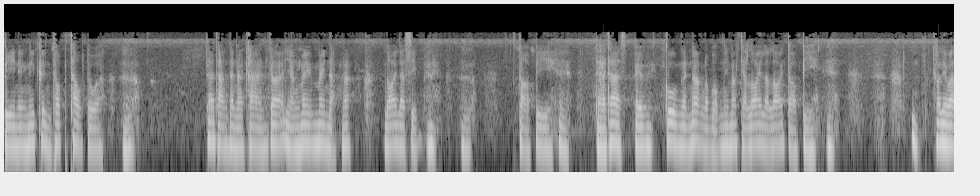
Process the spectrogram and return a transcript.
ปีหนึ่งนี้ขึ้นทบเท่าตัวถ้าทางธนาคารก็ยังไม่ไม่หนักนะร้อยละสิบต่อปี แต่ถ้าไปกู้เงินนอกระบบนี่มักจะร้อยละร้อยต่อปีเขาเรียกว่า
